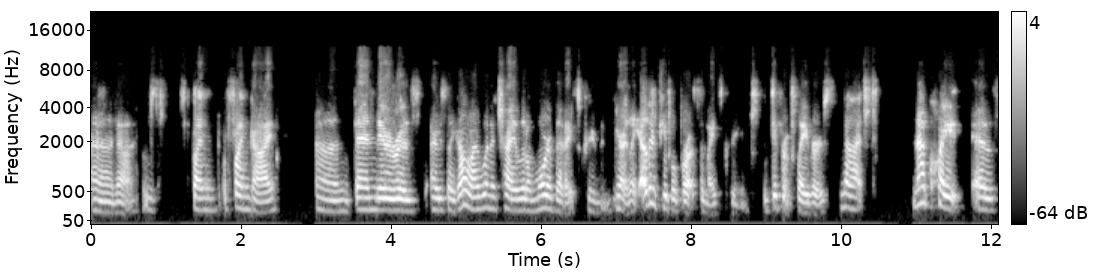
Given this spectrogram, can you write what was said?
And uh, it was fun a fun guy. And then there was i was like oh i want to try a little more of that ice cream. And apparently other people brought some ice cream different flavors. Not not quite as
